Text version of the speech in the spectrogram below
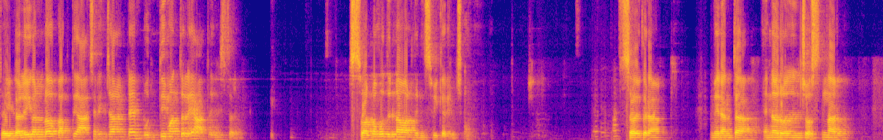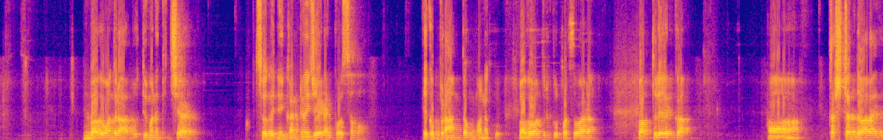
సో ఈ కలియుగంలో భక్తి ఆచరించాలంటే బుద్ధిమంతులే ఆచరిస్తారు. స్వల్ప బుద్ధి ఉన్న వాళ్ళు దీన్ని సోదరా సో ఇక్కడ మీరంతా ఎన్నో రోజుల నుంచి వస్తున్నారు. భగవంతుడు ఆ బుద్ధి మనకి ఇచ్చాడు సో దీన్ని కంటిన్యూ చేయడం కోసము ఈ యొక్క ప్రాంతం మనకు భగవంతుడి కృప ద్వారా భక్తుల యొక్క ఆ కష్టం ద్వారా ఇది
